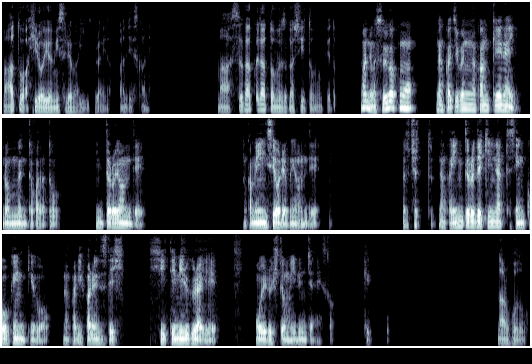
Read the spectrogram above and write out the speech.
まあ、あとは拾い読みすればいいぐらいな感じですかね。まあ、数学だと難しいと思うけど。まあでも数学も、なんか自分の関係ない論文とかだと、イントロ読んで、なんかメインセオレム読んで、あとちょっとなんかイントロで気になった先行研究をなんかリファレンスでひ引いてみるぐらいで終える人もいるんじゃないですか。結構。なるほど。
